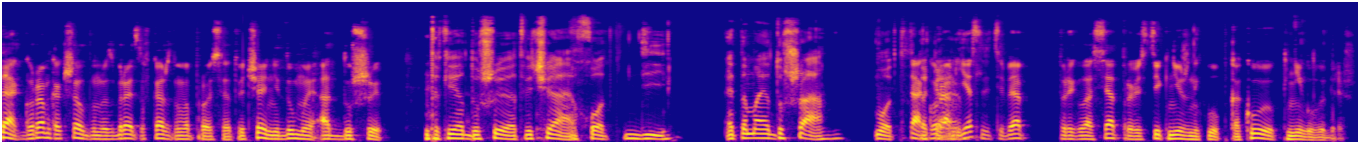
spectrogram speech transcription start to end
Так, Гурам как Шелдон разбирается в каждом вопросе, отвечая, не думая от души. Так я от души отвечаю. Ход Ди. Это моя душа. Вот Так, такая. Гурам, если тебя пригласят провести книжный клуб, какую книгу выберешь?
